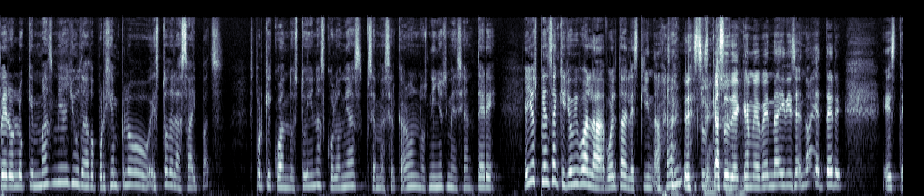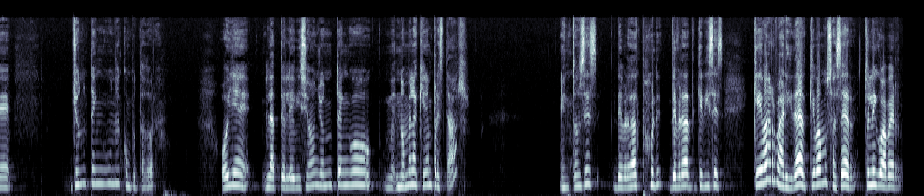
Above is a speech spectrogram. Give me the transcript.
pero lo que más me ha ayudado, por ejemplo, esto de las iPads, es porque cuando estoy en las colonias se me acercaron los niños y me decían, Tere, ellos piensan que yo vivo a la vuelta de la esquina, sí, esos casos de que me ven ahí y dicen, oye, Tere, este, yo no tengo una computadora. Oye, la televisión, yo no tengo, no me la quieren prestar. Entonces, de verdad, pobre, de verdad, que dices, qué barbaridad, ¿qué vamos a hacer? Yo le digo, a ver,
